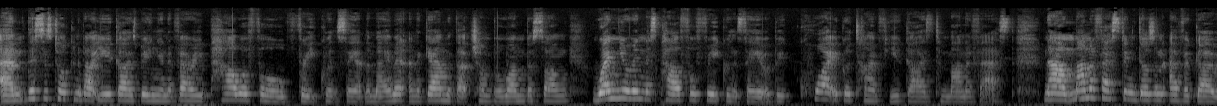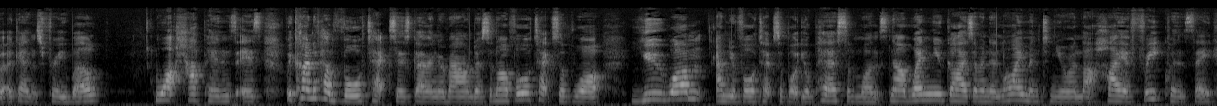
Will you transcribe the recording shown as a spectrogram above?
Um, this is talking about you guys being in a very powerful frequency at the moment. And again, with that Chumbawamba song, when you're in this powerful frequency, it would be quite a good time for you guys to manifest. Now, manifesting doesn't ever go against free will what happens is we kind of have vortexes going around us and our vortex of what you want and your vortex of what your person wants. Now when you guys are in alignment and you're on that higher frequency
